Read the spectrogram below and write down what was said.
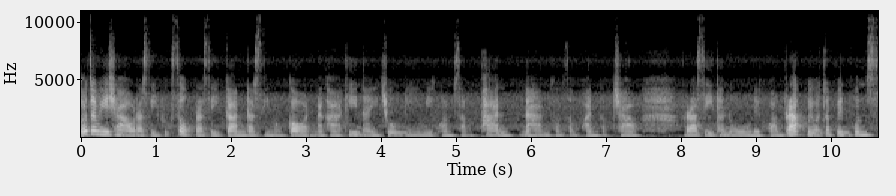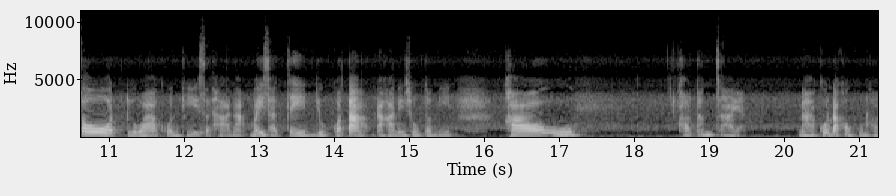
ก็จะมีชาวราศีพฤษภราศีกันราศีมังกรนะคะ ที่ในช่วงนี้มีความสัมพันธ์นะคะ มีความสัมพันธ์กับชาวราศีธนูในความรักไม่ว่าจะเป็นคนโสด หรือว่าคนที่สถานะไม่ชัดเจนอยู่ก็ตามนะคะ ในช่วงตอนนี้ เขาเขาตั้งใจนะคะคนรักของคุณเขา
